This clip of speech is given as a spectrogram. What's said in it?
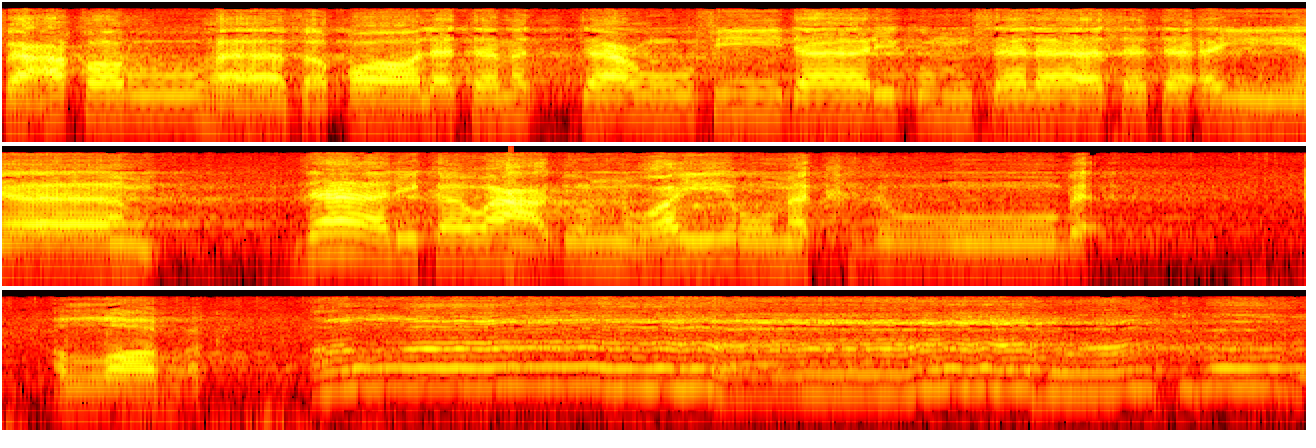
فعقروها فقال تمتعوا في داركم ثلاثة أيام. ذلك وعد غير مكذوب. الله أكبر. الله أكبر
